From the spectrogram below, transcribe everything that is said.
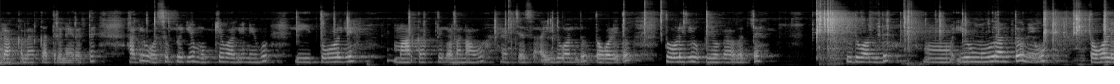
ಬ್ಲ್ಯಾಕ್ ಕಲರ್ ಕತ್ತರಿನೇ ಇರುತ್ತೆ. ಹಾಗೆ ಹೊಸಬ್ರಿಗೆ ಮುಖ್ಯವಾಗಿ ನೀವು ಈ ತೋಳಿಗೆ ಮಾರ್ಕ್ ಹಾಕ್ತೀವಲ್ಲ ನಾವು? ಎಡ್ಜಸ್ ಇದು ಒಂದು ತೊಗೊಳ್ಳಿದ್ದು ತೋಳಿಗೆ ಉಪಯೋಗ ಆಗುತ್ತೆ. ಇದು ಒಂದು. ಇವು ಮೂರಂತೂ ನೀವು ತೊಗೊಳ್ಳಿ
